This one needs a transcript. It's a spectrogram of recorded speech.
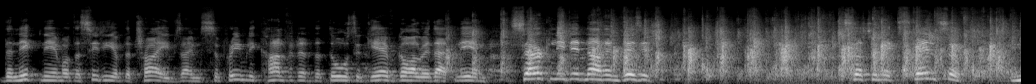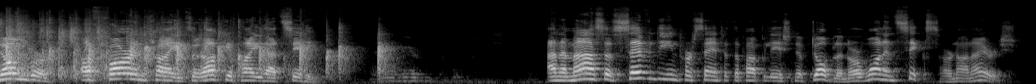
the nickname of the city of the tribes, I'm supremely confident that those who gave Galway that name certainly did not envisage such an extensive number of foreign tribes that occupy that city. And a massive 17% of the population of Dublin, or one in six, are non Irish.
